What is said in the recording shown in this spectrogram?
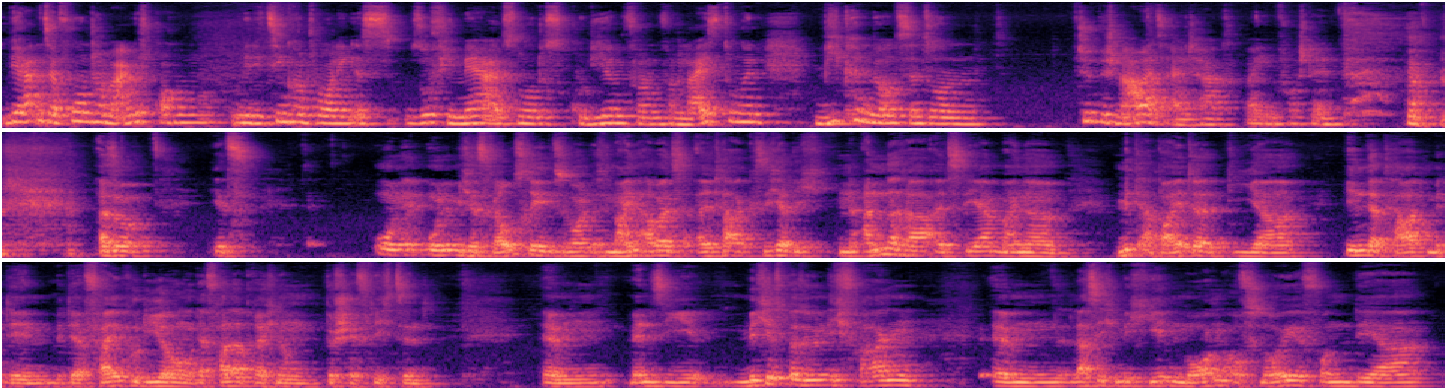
wir hatten es ja vorhin schon mal angesprochen, Medizincontrolling ist so viel mehr als nur das Codieren von, von Leistungen. Wie können wir uns denn so einen typischen Arbeitsalltag bei Ihnen vorstellen? also jetzt, ohne, ohne mich jetzt rausreden zu wollen, ist mein Arbeitsalltag sicherlich ein anderer als der meiner Mitarbeiter, die ja in der Tat mit, dem, mit der Fallkodierung und der Fallabrechnung beschäftigt sind. Ähm, wenn Sie mich jetzt persönlich fragen, ähm, lasse ich mich jeden Morgen aufs Neue von der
